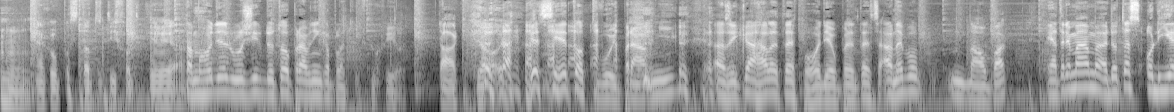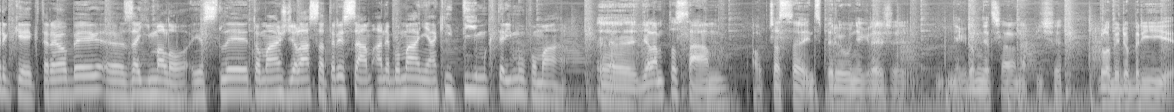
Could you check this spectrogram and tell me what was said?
uh-huh. nějakou podstatu té fotky. A... Tam hodně důležitý, kdo toho právníka platí v tu chvíli. tak. Jo, jestli je to tvůj právník a říká, hele, to je v pohodě, úplně to je, a nebo naopak. Já tady mám dotaz od Jirky, kterého by eh, zajímalo, jestli Tomáš dělá satiry sám, anebo má nějaký tým, který mu pomáhá. E, dělám to sám a občas se inspiruju někde, že někdo mě třeba napíše, bylo by dobrý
